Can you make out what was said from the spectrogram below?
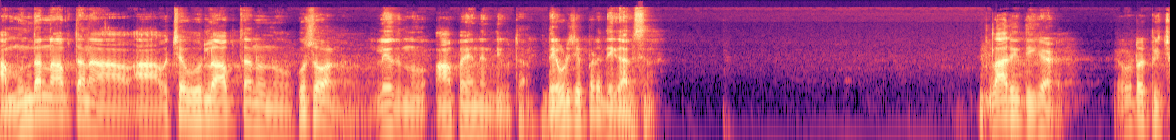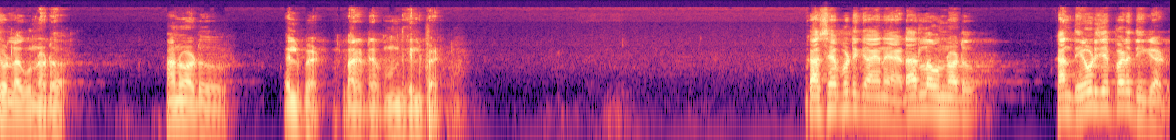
ఆ ముందన్న ఆపుతాను ఆ- వచ్చే ఊర్లో ఆపుతాను నువ్వు కూర్చో లేదు నువ్వు ఆపాయ నేను దిగుతాను. దేవుడు చెప్పాడు దిగాల్సింది. లారీ దిగాడు. ఎవడో పిచ్చోడ్లాగా ఉన్నాడు అని వాడు వెళ్ళిపోయాడు. లారీ డ్రైవర్ ముందుకు వెళ్ళిపోయాడు. కాసేపటికి ఆయన ఎడారిలో ఉన్నాడు. కానీ దేవుడు చెప్పాడు దిగాడు.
